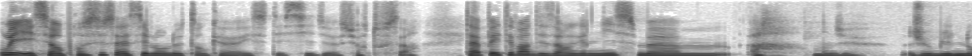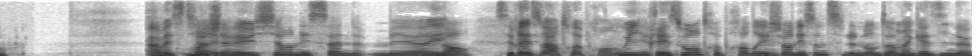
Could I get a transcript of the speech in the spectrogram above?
Oui, et c'est un processus assez long le temps qu'ils se décident sur tout ça. T'as pas été voir des organismes Ah, mon Dieu, j'ai oublié le nom. Moi, j'ai réussi en Essonne, mais euh, non, c'est Réseau Entreprendre. Oui, Réseau Entreprendre. Réussir mm. en Essonne, c'est le nom d'un mm. magazine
